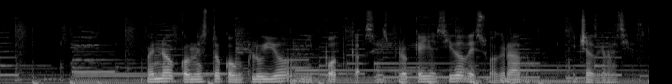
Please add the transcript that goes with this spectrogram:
Bueno, con esto concluyo mi podcast. Espero que haya sido de su agrado. Muchas gracias.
